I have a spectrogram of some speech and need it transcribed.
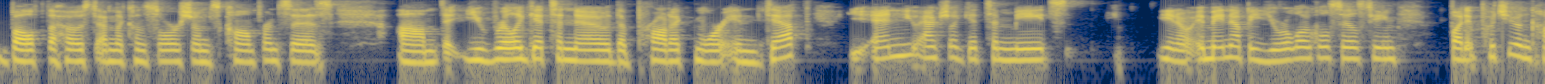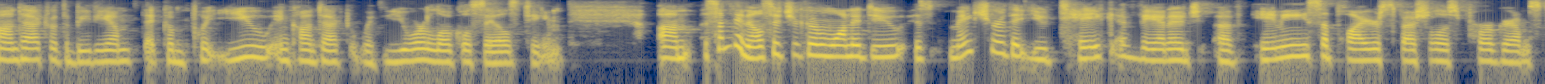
both the host and the consortium's conferences um, that you really get to know the product more in depth. And you actually get to meet you know, it may not be your local sales team, but it puts you in contact with a BDM that can put you in contact with your local sales team. Um, something else that you're going to want to do is make sure that you take advantage of any supplier specialist programs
